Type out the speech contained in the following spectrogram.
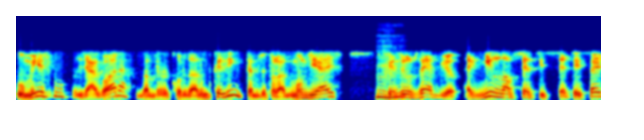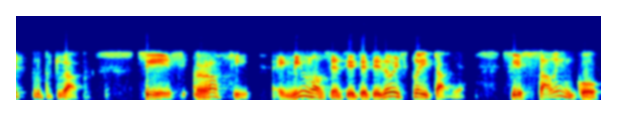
O mesmo, já agora, vamos recordar um bocadinho, estamos a falar de mundiais, uhum. fez Eusébio em 1966 por Portugal. Fez Rossi em 1982 pela Itália. Fez Salenko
